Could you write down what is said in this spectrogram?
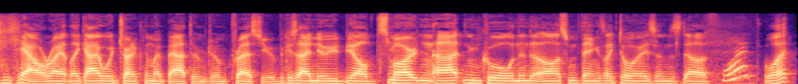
Yeah, all right. Like I would try to clean my bathroom to impress you because I knew you'd be all smart and hot and cool and into awesome things like toys and stuff. What? What?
